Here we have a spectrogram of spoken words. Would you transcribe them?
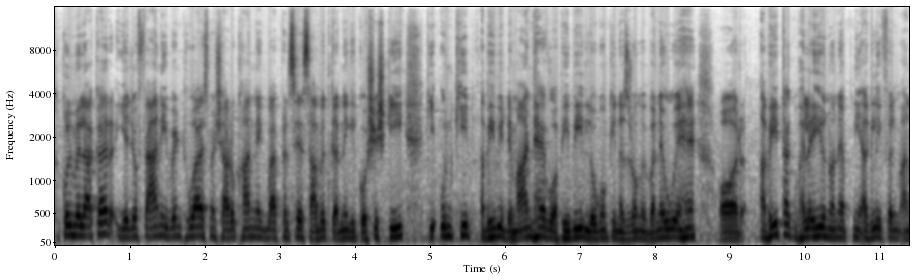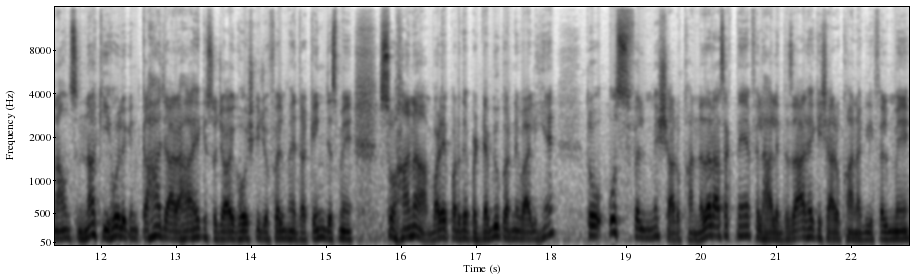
तो कुल मिलाकर ये जो फ़ैन इवेंट हुआ, इसमें शाहरुख खान ने एक बार फिर से साबित करने की कोशिश की कि उनकी अभी भी डिमांड है, वो अभी भी लोगों की नज़रों में बने हुए हैं और अभी तक भले ही उन्होंने अपनी अगली फ़िल्म अनाउंस ना की हो, लेकिन कहा जा रहा है कि सुजॉय घोष की जो फ़िल्म है द किंग, जिसमें सुहाना बड़े पर्दे पर डेब्यू करने वाली हैं तो उस फ़िल्म में शाहरुख खान नज़र आ सकते हैं। फ़िलहाल इंतज़ार है कि शाहरुख खान अगली फ़िल्म में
